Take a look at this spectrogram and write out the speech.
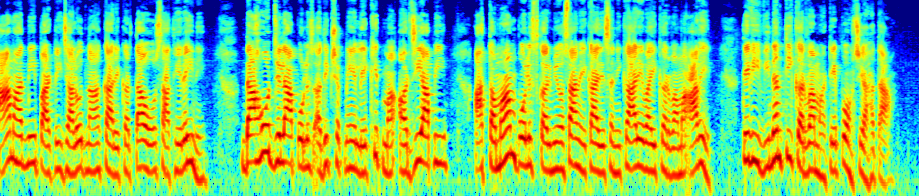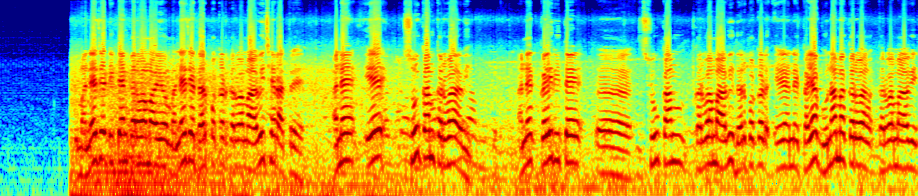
આમ આદમી પાર્ટી ઝાલોદના કાર્યકર્તાઓ સાથે રહીને દાહોદ જિલ્લા પોલીસ અધિક્ષકને લેખિતમાં અરજી આપી. આ તમામ પોલીસ કર્મીઓ સામે કાયદેસરની કાર્યવાહી કરવામાં આવે તેવી વિનંતી કરવા માટે પહોંચ્યા હતા. મને જે ડિટેન કરવામાં આવ્યો, મને જે ધરપકડ કરવામાં આવી છે રાત્રે, અને એ શું કામ કરવા આવી? અને કઈ રીતે શું કામ કરવામાં આવી, ધરપકડ એ અને કયા ગુનામાં કરવા, કરવામાં આવી?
